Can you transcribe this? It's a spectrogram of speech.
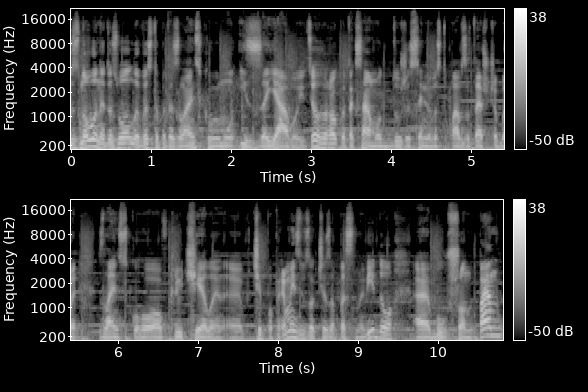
Знову не дозволили виступити Зеленському із заявою. Цього року так само дуже сильно виступав за те, щоб Зеленського включили е, чи по прямий зв'язок, чи записано відео. е, Був Шон Пен,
